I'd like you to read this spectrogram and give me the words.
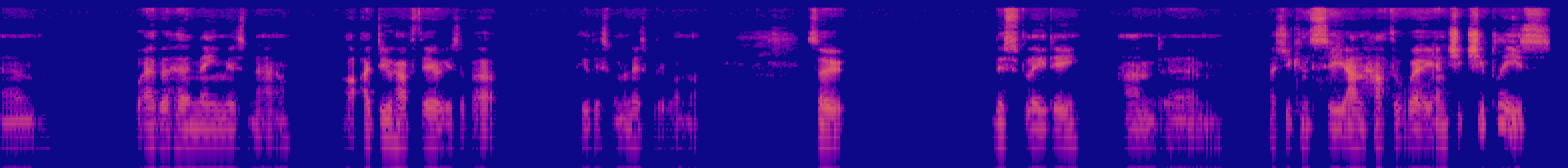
um, whatever her name is now. I, I do have theories about who this woman is, believe it or not. So this lady, and um, as you can see, Anne Hathaway, and she she plays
